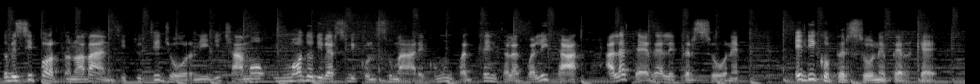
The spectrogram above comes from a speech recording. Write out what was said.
dove si portano avanti tutti i giorni, diciamo, un modo diverso di consumare, comunque attento alla qualità, alla terra e alle persone. E dico persone perché?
